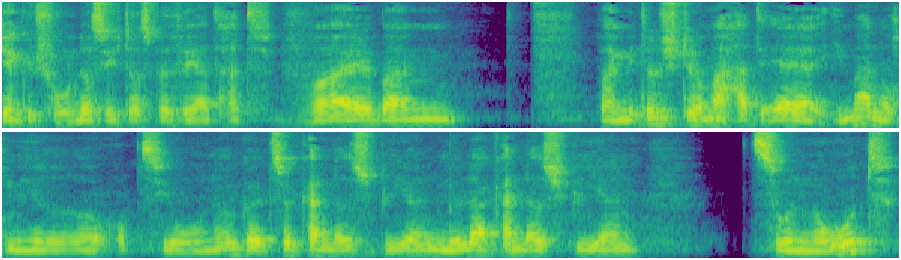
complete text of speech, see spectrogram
denke schon, dass sich das bewährt hat, weil beim, beim Mittelstürmer hat er ja immer noch mehrere Optionen. Götze kann das spielen, Müller kann das spielen. Zur Not,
